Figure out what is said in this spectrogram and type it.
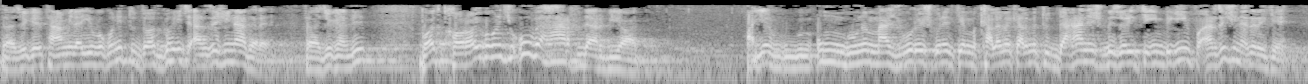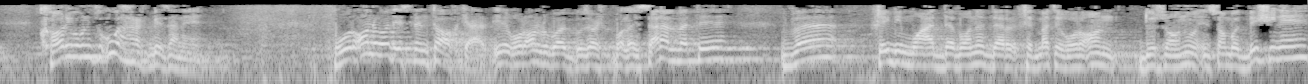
توجه که تحمیل اگه بکنید تو دادگاه هیچ ارزشی نداره. توجه کردید؟ باید کارهایی بکنید که او به حرف در بیاد. اگر اون گونه مجبورش کنید که کلمه کلمه تو دهنش بذارید که این بگیم ارزشی نداره که. کاری بکنید که او حرف بزنه. قرآن رو باید استنتاق کرد. این قرآن رو باید گذاشت بالای سر البته و خیلی معدبانه در خدمت قرآن دو زانو انسان باید بشینه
